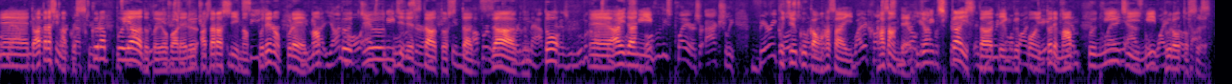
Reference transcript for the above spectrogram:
えーと、新しいマップ、スクラップヤードと呼ばれる新しいマップでのプレイ、マップ12時でスタートしたザーグと、えー、間に宇宙空間を挟んで非常に近いスターティングポイントでマップ2時にプロトス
